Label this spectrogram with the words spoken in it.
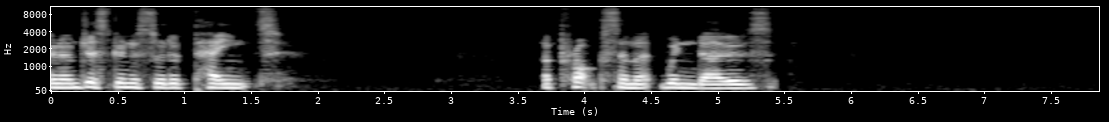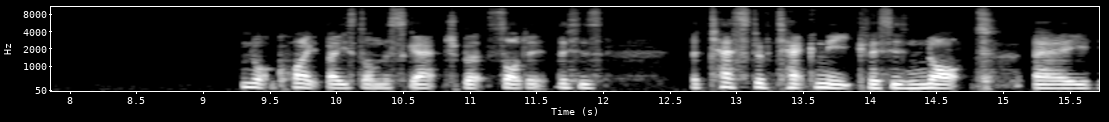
And I'm just going to sort of paint approximate windows not quite based on the sketch but sod it this is a test of technique. This is not a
